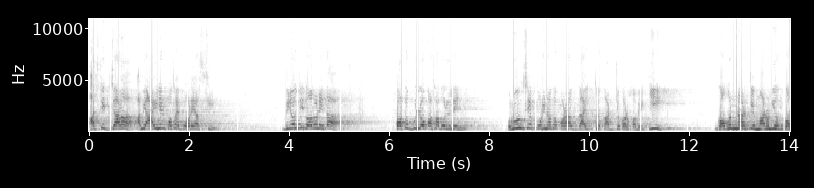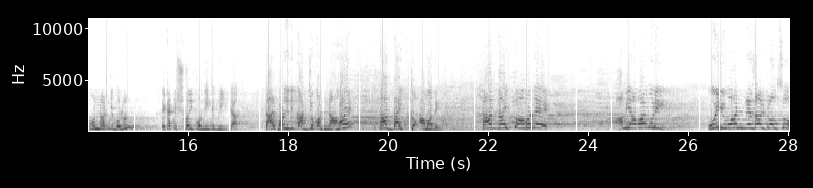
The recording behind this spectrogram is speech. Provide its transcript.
আজকে যারা আমি আইনের কথায় পড়ে আসছি, বিরোধী দলনেতা কতকগুলো কথা বললেন, রুলসে পরিণত করার দায়িত্ব কার্যকর হবে কি? গভর্নরকে, মাননীয় গভর্নরকে বলুন, এটাকে সই করে দিতে বিলটা। তারপরে যদি কার্যকর না হয়, তার দায়িত্ব আমাদের। তার দায়িত্ব আমাদের। আমি আবার বলি উই ওয়ান রেজাল্ট অলসো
